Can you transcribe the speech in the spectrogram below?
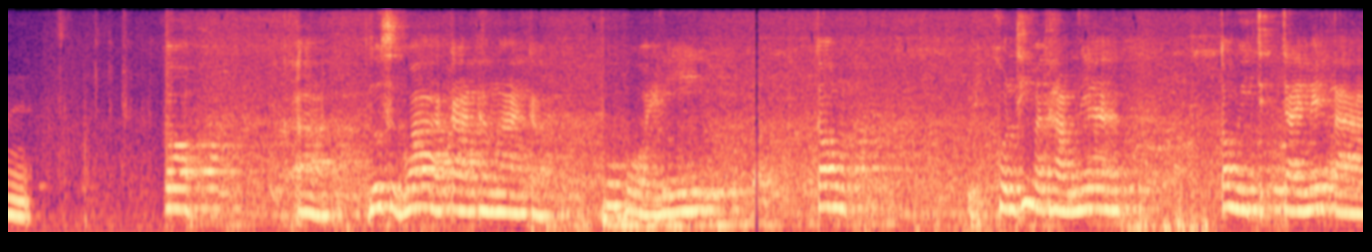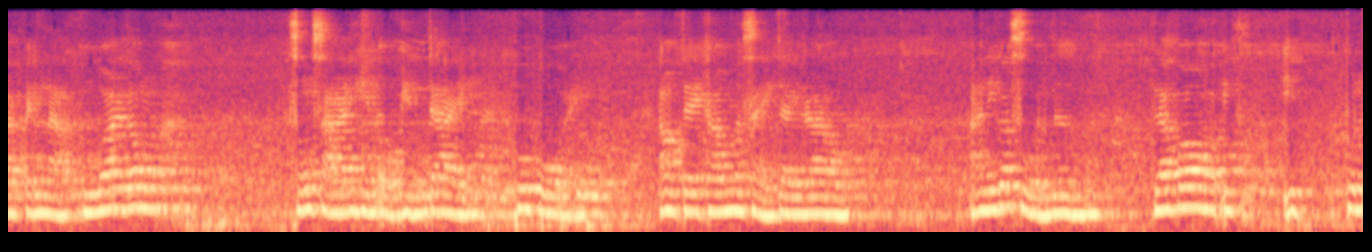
น ก็รู้สึกว่าการทำงานกับผู้ป่วยนี้ต้องคนที่มาทำเนี่ย ต้องมีจิตใจเมตตาเป็นหลักคือว่าต้องสงสารเห็นอกเห็นใจผู้ป่วย เอาใจเขามาใส่ใจเรา อันนี้ก็ส่วนหนึ่ง แล้วก็อีกอีกคุณ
